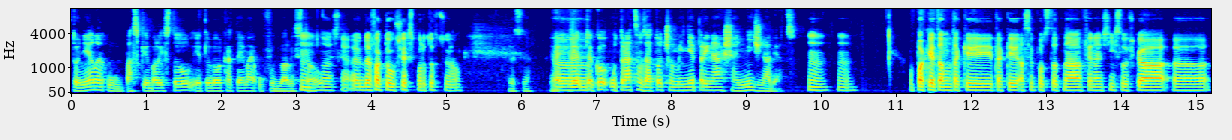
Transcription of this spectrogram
to nie len u basketbalistov, je to veľká téma aj u futbalistov. Hmm, no jasne, de facto u všech sportovců, no. Presne. Hej, uh... že ako utrácam za to, čo mi neprináša nič naviac. Hmm, hmm. Opak je tam taky, taky asi podstatná finanční složka uh,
